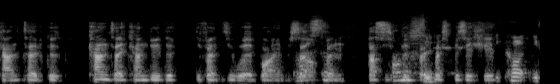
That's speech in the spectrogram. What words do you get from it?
Kante because Kante can do the defensive work by himself, Honestly- and that's his honestly- best position. You can't you,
